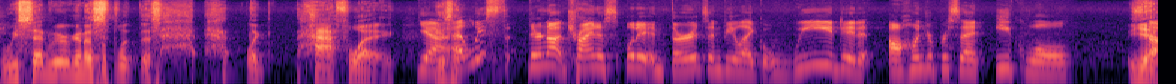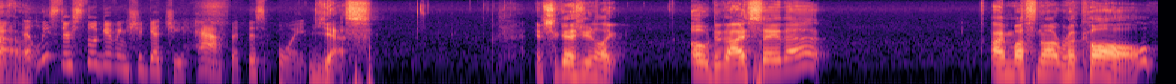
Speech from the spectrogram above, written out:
we said we were gonna split this ha- ha- like halfway. Yeah, like, at least they're not trying to split it in thirds and be like, we did 100% equal yeah. stuff. At least they're still giving Shigechi half at this point. Yes. And Shigechi's like, oh, did I say that? I must not recall.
